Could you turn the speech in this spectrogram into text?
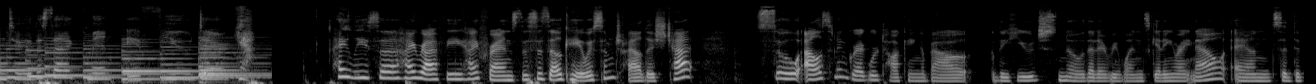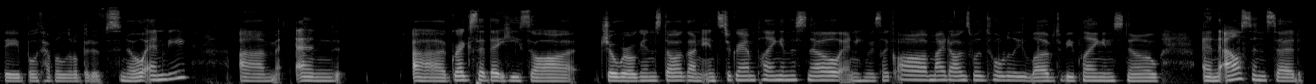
Listen to the segment if you dare. Yeah. Hi, Lisa. Hi, Rafi. Hi, friends. This is LK with some childish chat. So, Allison and Greg were talking about the huge snow that everyone's getting right now and said that they both have a little bit of snow envy. Um, and uh, Greg said that he saw Joe Rogan's dog on Instagram playing in the snow, and he was like, Oh, my dogs would totally love to be playing in snow. And Allison said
